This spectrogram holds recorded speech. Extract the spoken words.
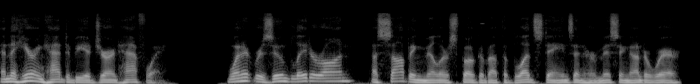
and the hearing had to be adjourned halfway. When it resumed later on, a sobbing Miller spoke about the bloodstains and her missing underwear,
